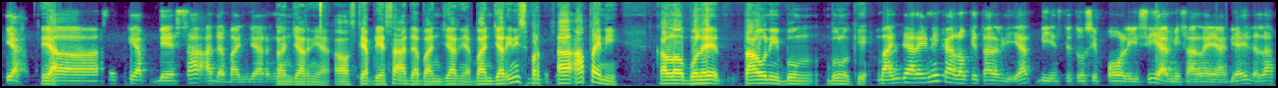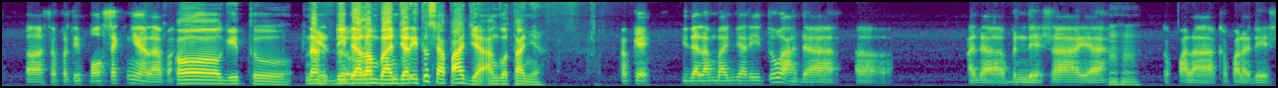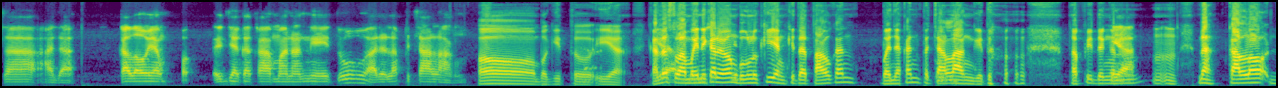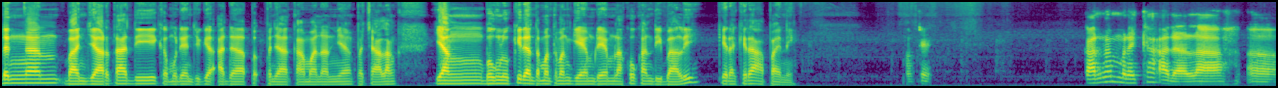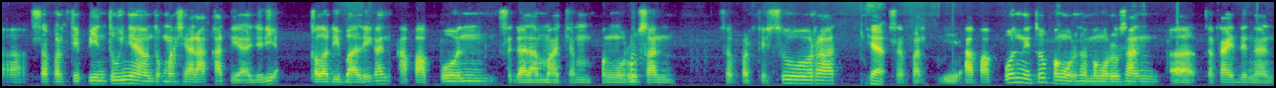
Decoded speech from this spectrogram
Ya, Iya. eh, setiap desa ada banjarnya. Banjarnya. Oh, setiap desa ada banjarnya. Banjar ini seperti eh, apa ini? Kalau boleh tahu nih, Bung Bung Luki. Banjar ini kalau kita lihat di institusi polisi ya misalnya ya, dia adalah eh, seperti polseknya lah Pak. Oh, gitu. Nah, Gitu. di dalam Banjar itu siapa aja anggotanya? Oke, di dalam Banjar itu ada eh, ada bendesa ya, Mhm. kepala kepala desa, ada kalau yang jaga keamanannya itu adalah pecalang. Oh, begitu. Iya. Karena ya, selama ini kan memang Bung Luki yang kita tahu kan banyak kan pecalang gitu. Tapi dengan Iya. Mm-mm. Nah, kalau dengan Banjar tadi, kemudian juga ada pe- penjaga keamanannya pecalang yang Bung Luki dan teman-teman GMDM lakukan di Bali, kira-kira apa ini? Oke. Karena mereka adalah eh, seperti pintunya untuk masyarakat ya. Jadi kalau di Bali kan apa pun segala macam pengurusan seperti surat, Ya. Seperti apa pun itu pengurusan-pengurusan uh, terkait dengan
